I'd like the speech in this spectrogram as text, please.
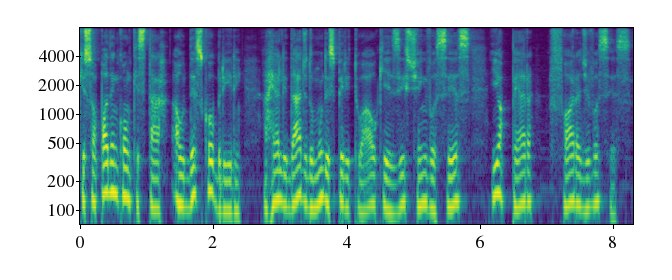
que só podem conquistar ao descobrirem a realidade do mundo espiritual que existe em vocês e opera fora de vocês.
